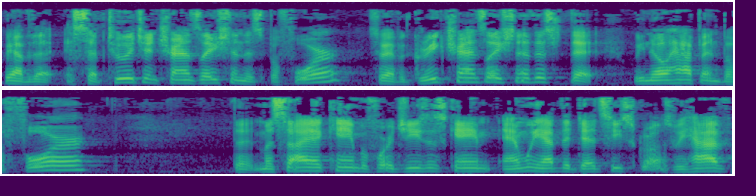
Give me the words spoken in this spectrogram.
we have the Septuagint translation that's before. So we have a Greek translation of this that we know happened before the Messiah came, before Jesus came. And we have the Dead Sea Scrolls. We have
